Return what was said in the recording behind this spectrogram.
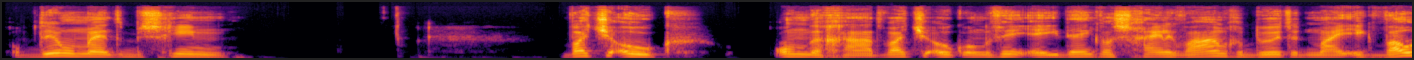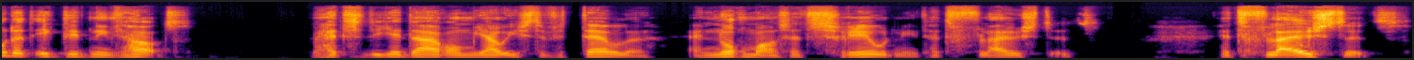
Op dit moment misschien wat je ook ondergaat, wat je ook ondervindt. En je denkt waarschijnlijk, waarom gebeurt het mij? Ik wou dat ik dit niet had. Maar het is je daarom jou iets te vertellen. En nogmaals, het schreeuwt niet, het fluistert. Het fluistert.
